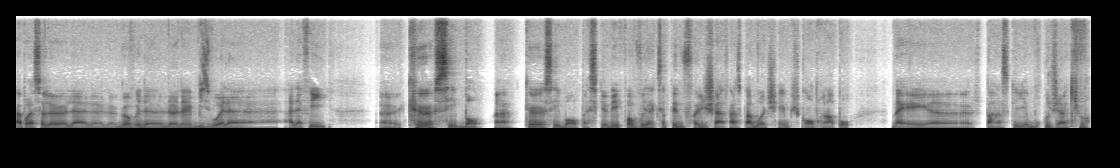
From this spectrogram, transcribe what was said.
Après ça, le, le, gars veut le, bisou à la, à la fille. Euh, que c'est bon, hein? que c'est bon. Parce que des fois, vous acceptez de vous faire licher la face par votre chien, puis je comprends pas. Ben, euh, je pense qu'il y a beaucoup de gens qui vont.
